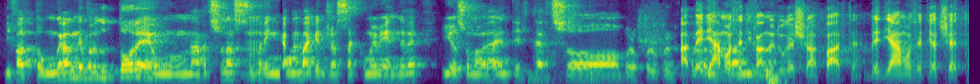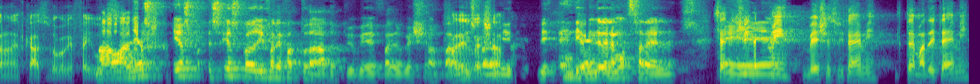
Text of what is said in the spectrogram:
di fatto un grande produttore, una persona super mm. in gamba che già sa come vendere. Io sono veramente il terzo. Quello, quello, quello, ah, vediamo se ti fanno education a parte, vediamo se ti accettano nel caso dopo che fai questo. Ma guarda, io, io, io, spero di fare fatturato più che fare education a parte. Spero di, di, di, vendere le mozzarelle. Senti, e... sui temi, invece sui temi, il tema dei temi?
